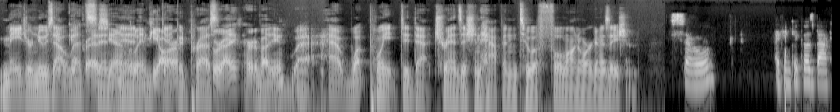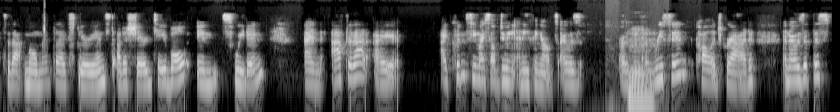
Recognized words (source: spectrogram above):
major news Get outlets good press, and, yeah, a little NPR. get good press. That's where I heard about you. At what point did that transition happen to a full on organization? So I think it goes back to that moment that I experienced at a shared table in Sweden. And after that, I I couldn't see myself doing anything else. I was a, a hmm. recent college grad, and I was at this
